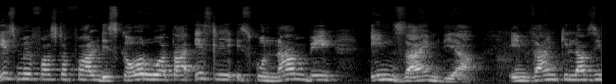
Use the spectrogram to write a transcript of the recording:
इसमें फ़र्स्ट ऑफ़ ऑल डिस्कवर हुआ था, इसलिए इसको नाम भी इंजाइम दिया। इंजाइम की लफ्जी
